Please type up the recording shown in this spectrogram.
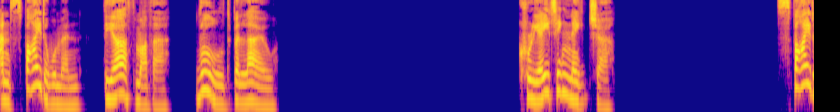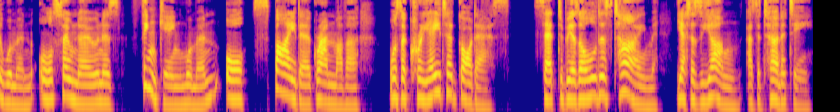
and Spider Woman, the earth mother, ruled below creating nature. Spider woman, also known as thinking woman or spider grandmother, was a creator goddess, said to be as old as time, yet as young as eternity.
